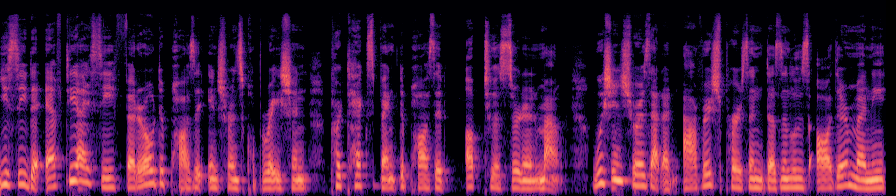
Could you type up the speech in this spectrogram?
You see, the FDIC, Federal Deposit Insurance Corporation, protects bank deposit up to a certain amount, which ensures that an average person doesn't lose all their money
